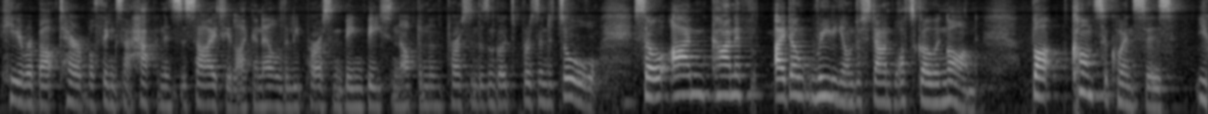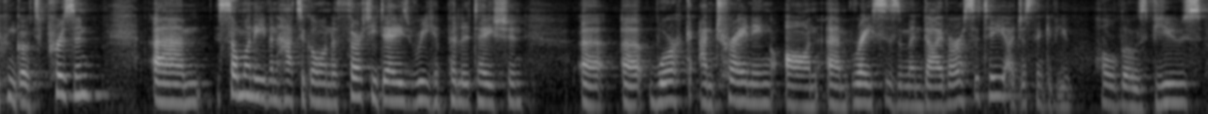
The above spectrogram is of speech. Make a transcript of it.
hear about terrible things that happen in society, like an elderly person being beaten up and then the person doesn't go to prison at all. So I'm kind of, I don't really understand what's going on. But consequences, you can go to prison. Um, someone even had to go on a 30 days rehabilitation uh, uh, work and training on um, racism and diversity. I just think if you hold those views,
